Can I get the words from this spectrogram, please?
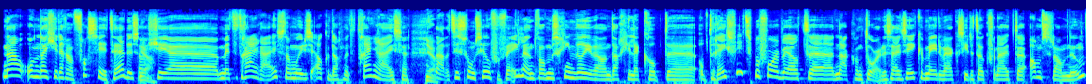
Nou, omdat je eraan vastzit. Hè? Dus als ja. je met de trein reist, dan moet je dus elke dag met de trein reizen. Ja. Nou, dat is soms heel vervelend. Want misschien wil je wel een dagje lekker op de, op de racefiets bijvoorbeeld naar kantoor. Er zijn zeker medewerkers die dat ook vanuit Amsterdam doen.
